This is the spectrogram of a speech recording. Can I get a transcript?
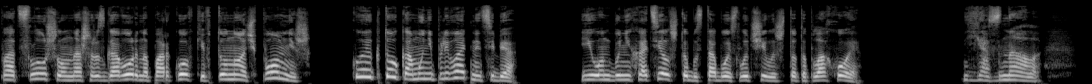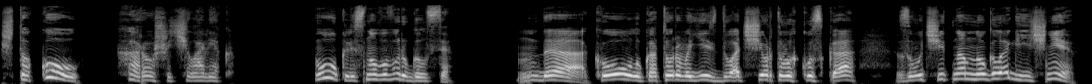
подслушал наш разговор на парковке в ту ночь, помнишь? Кое-кто, кому не плевать на тебя. И он бы не хотел, чтобы с тобой случилось что-то плохое. Я знала, что Коул — хороший человек. Оукли снова выругался. «Да, Коул, у которого есть два чертовых куска, звучит намного логичнее».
